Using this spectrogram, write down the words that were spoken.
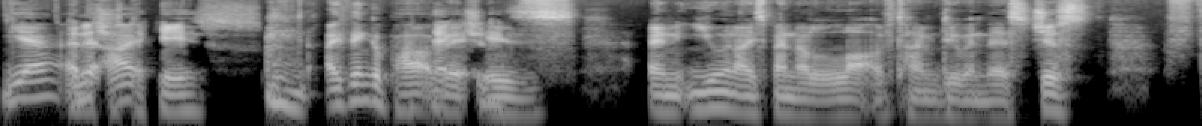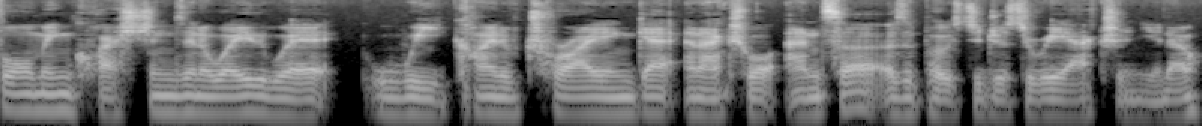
Yeah, And and it's just I, a case. I think a part of it is, and you and I spend a lot of time doing this, just forming questions in a way where we kind of try and get an actual answer as opposed to just a reaction, you know?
